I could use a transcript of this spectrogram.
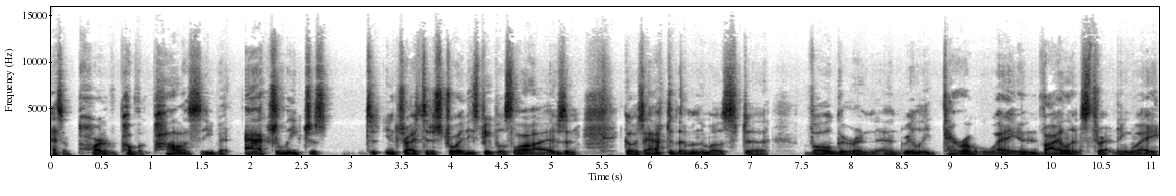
as a part of public policy, but actually just to, you know, tries to destroy these people's lives and goes after them in the most uh, vulgar and, and really terrible way and violence threatening way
